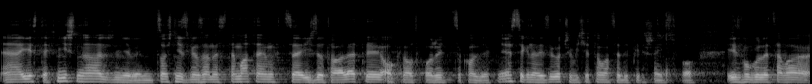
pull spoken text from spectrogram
E, Jest techniczna, że nie wiem, coś niezwiązane z tematem, chce iść do toalety, okno otworzyć, cokolwiek, nie? Sygnalizuje, oczywiście to ma wtedy pierwszeństwo. Jest w ogóle cała...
